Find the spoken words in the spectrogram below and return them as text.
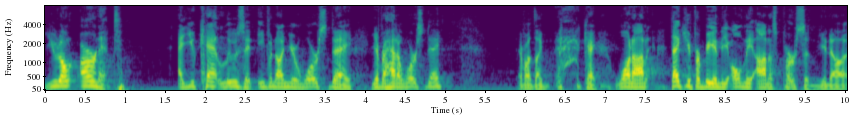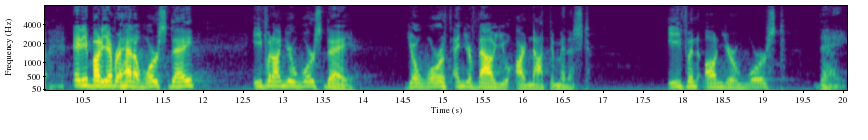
You don't earn it, and you can't lose it even on your worst day. You ever had a worst day? Everyone's like, okay, one on. Thank you for being the only honest person. You know, anybody ever had a worst day? Even on your worst day, your worth and your value are not diminished. Even on your worst day.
